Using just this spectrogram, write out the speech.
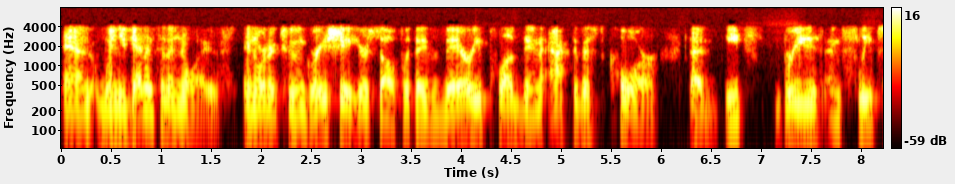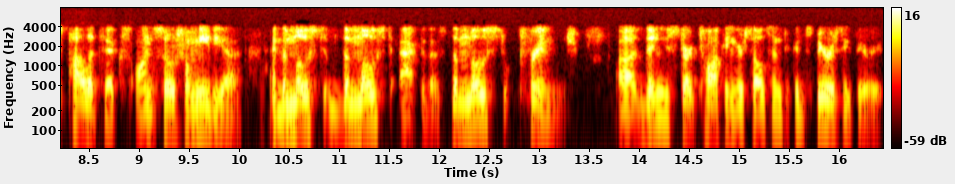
And when you get into the noise, in order to ingratiate yourself with a very plugged in activist core that eats, breathes, and sleeps politics on social media, and the most the most activists, the most fringe, uh, then you start talking yourselves into conspiracy theories,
